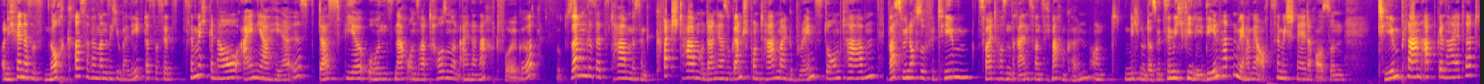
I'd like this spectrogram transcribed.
Und ich finde, das ist noch krasser, wenn man sich überlegt, dass das jetzt ziemlich genau ein Jahr her ist, dass wir uns nach unserer 1001 Nacht Folge so zusammengesetzt haben, ein bisschen gequatscht haben und dann ja so ganz spontan mal gebrainstormt haben, was wir noch so für Themen 2023 machen können. Und nicht nur, dass wir ziemlich viele Ideen hatten, wir haben ja auch ziemlich schnell daraus so einen Themenplan abgeleitet.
